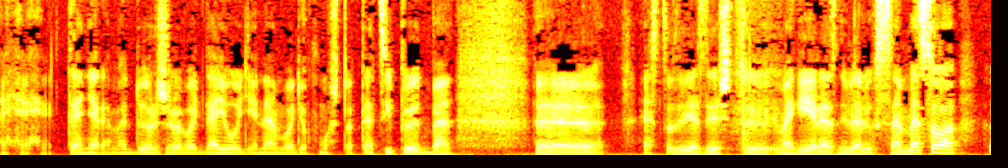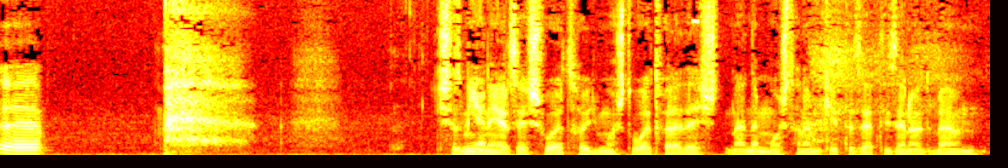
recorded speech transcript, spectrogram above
tenyeremet dörzsöl, vagy de jó, hogy én nem vagyok most a te cipődben, ezt az érzést megérezni velük szemben. Szóval És ez milyen érzés volt, hogy most volt veled, és már nem most, hanem 2015-ben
